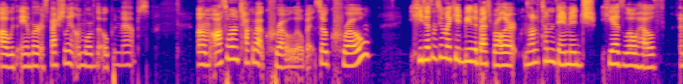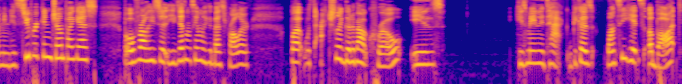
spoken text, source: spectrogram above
uh, with Amber, especially on more of the open maps. Um, also want to talk about Crow a little bit. So Crow, he doesn't seem like he'd be the best brawler. Not a ton of damage. He has low health. I mean, his super can jump, I guess, but overall, he's he doesn't seem like the best brawler. But what's actually good about Crow is his main attack because once he hits a bot,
